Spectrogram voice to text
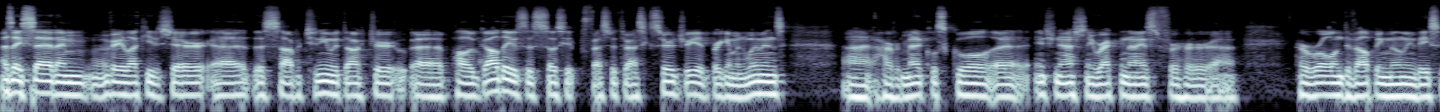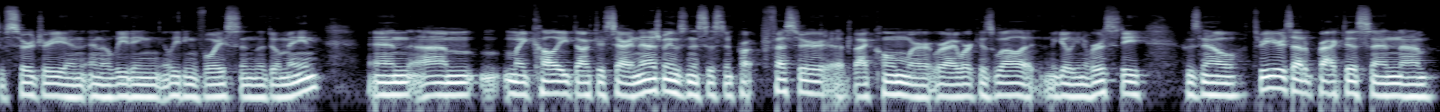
as I said, I'm very lucky to share uh, this opportunity with Dr. Uh, Paula Ugalde, who's Associate Professor of Thoracic Surgery at Brigham and Women's uh, Harvard Medical School, internationally recognized for her her role in developing minimally invasive surgery and, and a leading leading voice in the domain. And um, my colleague, Dr. Sarah Najmeh, who's an assistant professor uh, back home where, where I work as well at McGill University, who's now three years out of practice and um,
